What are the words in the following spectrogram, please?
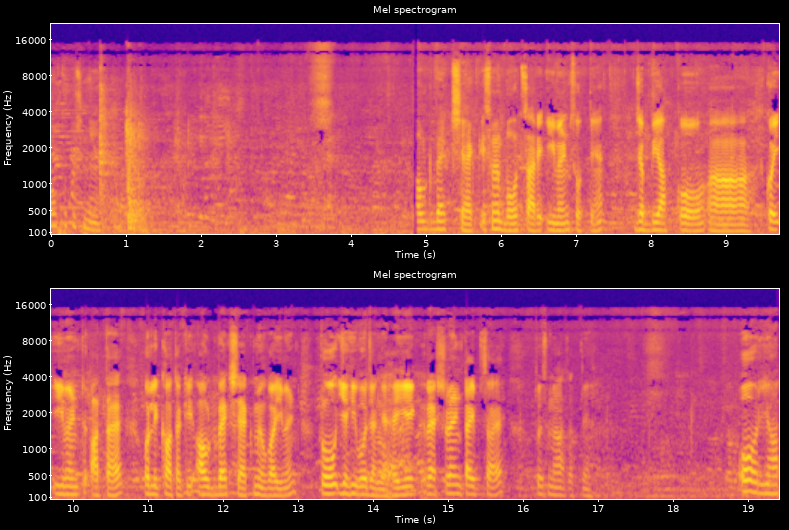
और तो कुछ नहीं है। आउटबैक शेक इसमें बहुत सारे इवेंट्स होते हैं। जब भी आपको आ, कोई इवेंट आता है और लिखा होता है कि आउटबैक शेक में होगा इवेंट तो यही वो जगह है। ये एक रेस्टोरेंट टाइप सा है तो इसमें आ सकते हैं। और यहाँ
